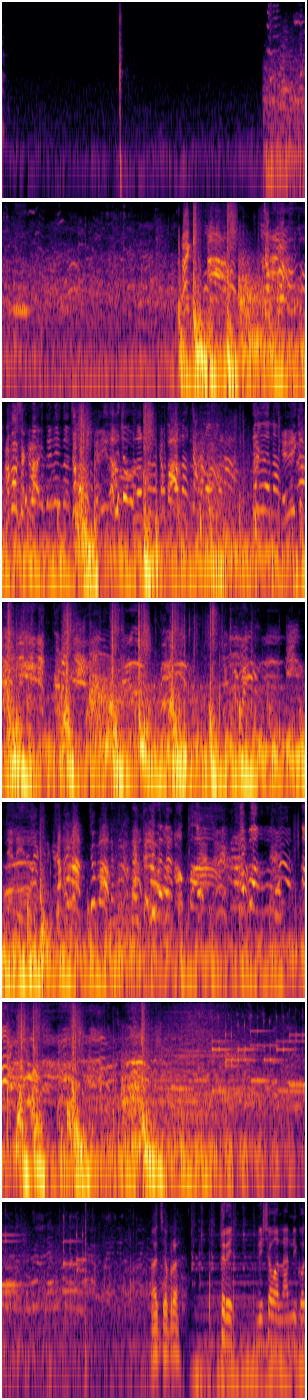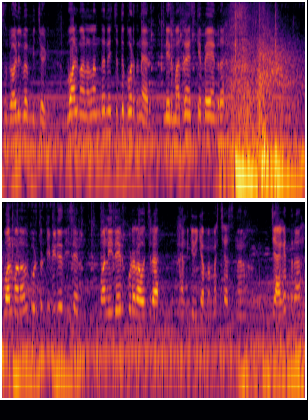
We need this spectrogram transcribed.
చెప్పరా. రే నిషా వాళ్ళ నాన్న కోసం రోడ్లు పంపించాడు. వాళ్ళు మనల్ని చెత్త కొడుతున్నారు నేను మాత్రం ఎస్కేప్ అయ్యాను రా వాళ్ళు మనల్ని కొడుతుంటే వీడియో తీశాను. వాళ్ళు ఈ దగ్గర కూడా రావచ్చురా. అందుకే నీకు ఎంఎంఎస్ చేస్తున్నాను. జాగ్రత్త రా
